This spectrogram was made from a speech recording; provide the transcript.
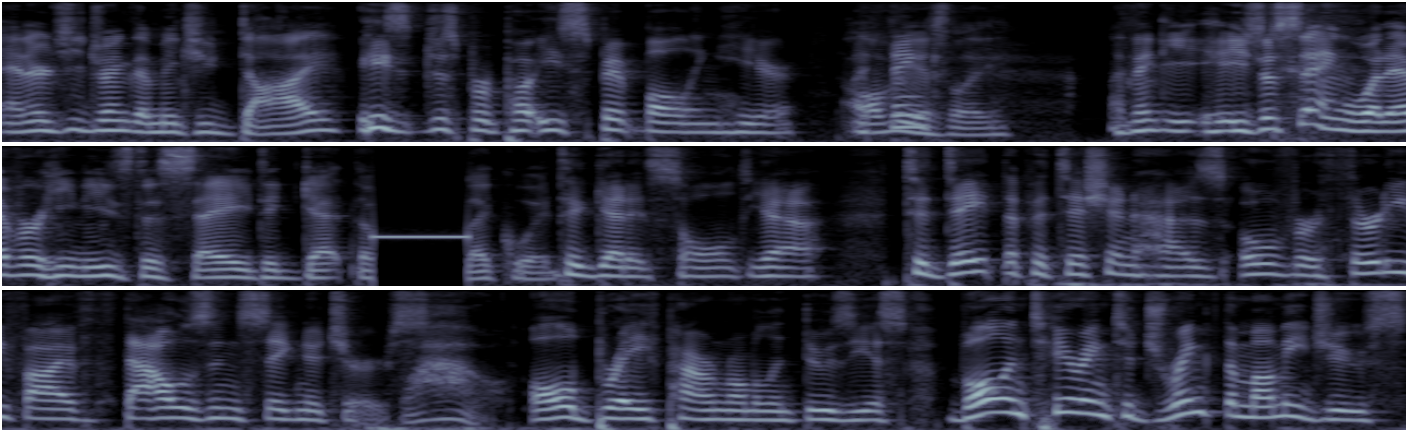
energy drink that makes you die? He's just propo- he's spitballing here. I think Obviously. I think he, he's just saying whatever he needs to say to get the liquid. to get it sold, yeah. To date, the petition has over 35,000 signatures. Wow. All brave paranormal enthusiasts volunteering to drink the mummy juice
